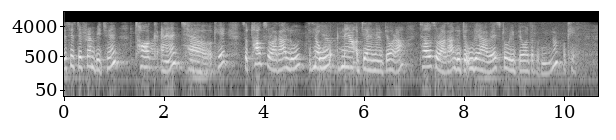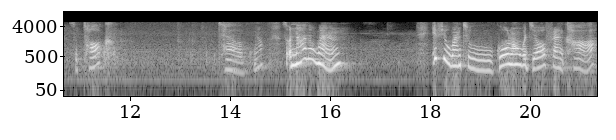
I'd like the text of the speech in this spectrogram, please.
this is different between talk and tell okay so talk ဆိုတာကလူနှစ်ဦးနှစ်ယောက်အပြန်အလှန်ပြောတာ tell ဆိုတာကလူတစ်ဦးတည်းကပဲ story ပြောတယ်လို့မျိုးเนาะ okay so talk tell yeah so another one if you want to go along with your friend car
